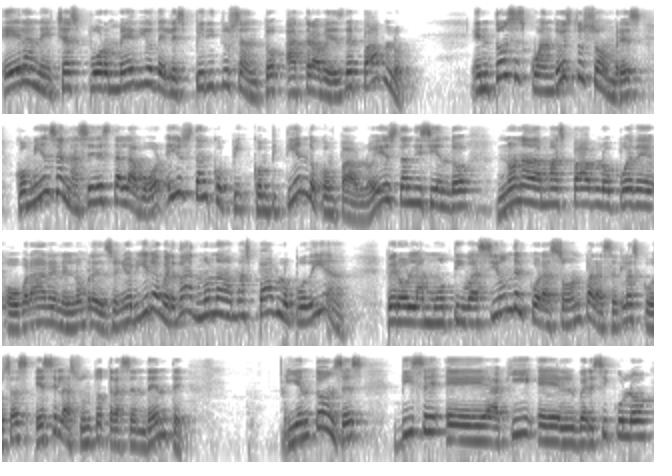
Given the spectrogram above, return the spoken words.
eran hechas por medio del Espíritu Santo a través de Pablo. Entonces, cuando estos hombres comienzan a hacer esta labor, ellos están compitiendo con Pablo. Ellos están diciendo, no nada más Pablo puede obrar en el nombre del Señor. Y era verdad, no nada más Pablo podía. Pero la motivación del corazón para hacer las cosas es el asunto trascendente. Y entonces dice eh, aquí el versículo,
